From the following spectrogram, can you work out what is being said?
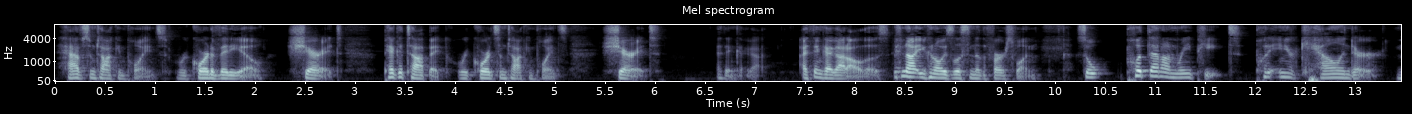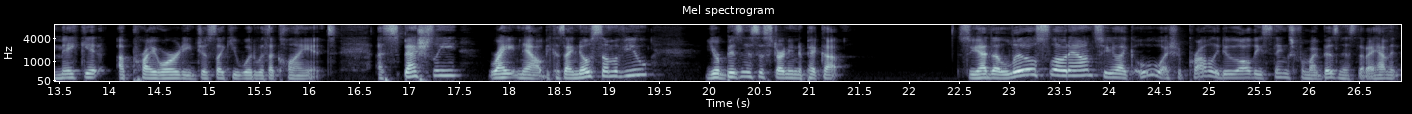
have some talking points, record a video, share it. Pick a topic, record some talking points, share it. I think I got I think I got all those. If not, you can always listen to the first one. So put that on repeat. Put it in your calendar. Make it a priority just like you would with a client. Especially right now because I know some of you your business is starting to pick up. So you had a little slowdown. So you're like, oh, I should probably do all these things for my business that I haven't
